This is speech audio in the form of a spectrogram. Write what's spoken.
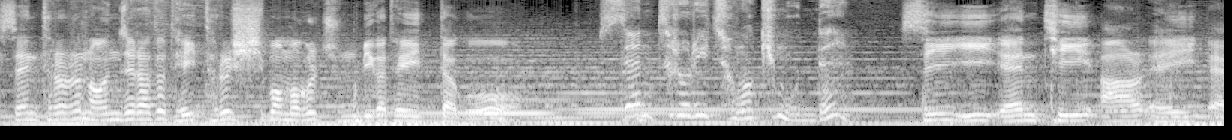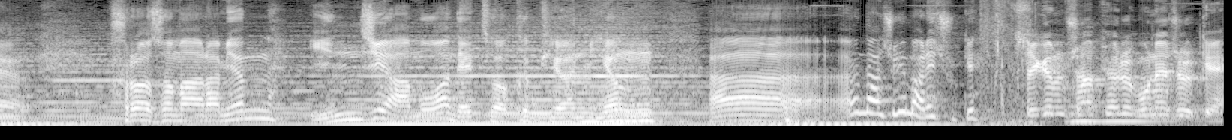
센트럴은 언제라도 데이터를 씹어먹을 준비가 돼 있다고. 센트럴이 정확히 뭔데? C E N T R A L. 풀어서 말하면 인지 암호화 네트워크 변형. 아 나중에 말해줄게. 지금 좌표를 보내줄게.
